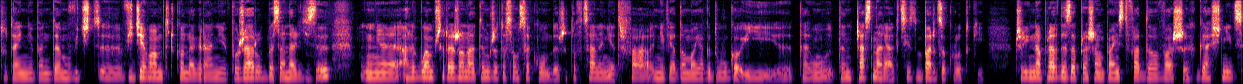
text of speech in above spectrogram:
Tutaj nie będę mówić, widziałam tylko nagranie pożaru bez analizy, ale byłam przerażona, tym, że to są sekundy, że to wcale nie trwa nie wiadomo jak długo i ten, ten czas na reakcję jest bardzo krótki. Czyli naprawdę zapraszam Państwa do Waszych gaśnic.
